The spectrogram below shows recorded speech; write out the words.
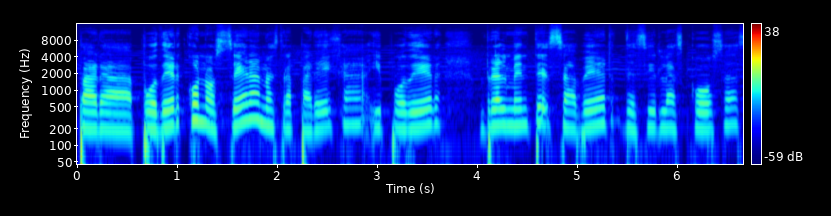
para poder conocer a nuestra pareja y poder realmente saber decir las cosas,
